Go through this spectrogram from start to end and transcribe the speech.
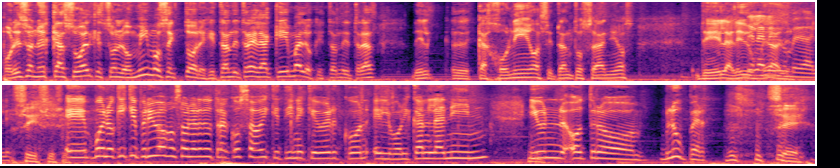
Por eso no es casual que son los mismos sectores que están detrás de la quema los que están detrás del el cajoneo hace tantos años de la ley de, de la ley humedales. de humedales. Sí, sí, sí. Eh, bueno, Quique, pero íbamos a hablar de otra cosa hoy que tiene que ver con el volcán Lanín y un otro blooper. sí.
